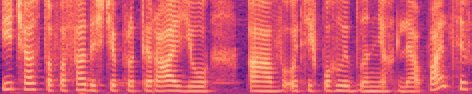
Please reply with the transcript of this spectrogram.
І часто фасади ще протираю в оцих поглибленнях для пальців.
